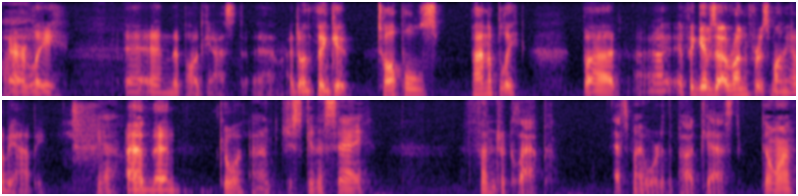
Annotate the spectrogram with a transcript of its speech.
wow. early uh, in the podcast. Uh, I don't think it topples Panoply, but uh, if it gives it a run for its money, I'll be happy. Yeah. And then go on. I'm just gonna say, thunderclap. That's my word of the podcast. Go on.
